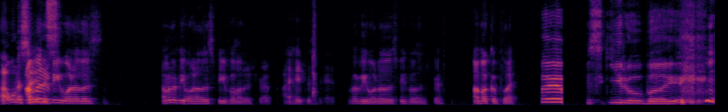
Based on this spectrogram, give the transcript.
I want to say I'm gonna this, be one of those. I'm gonna be one of those people on a trip. I hate to say it. I'm gonna be one of those people trip. I'm gonna complain. I have a mosquito bite. I'm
